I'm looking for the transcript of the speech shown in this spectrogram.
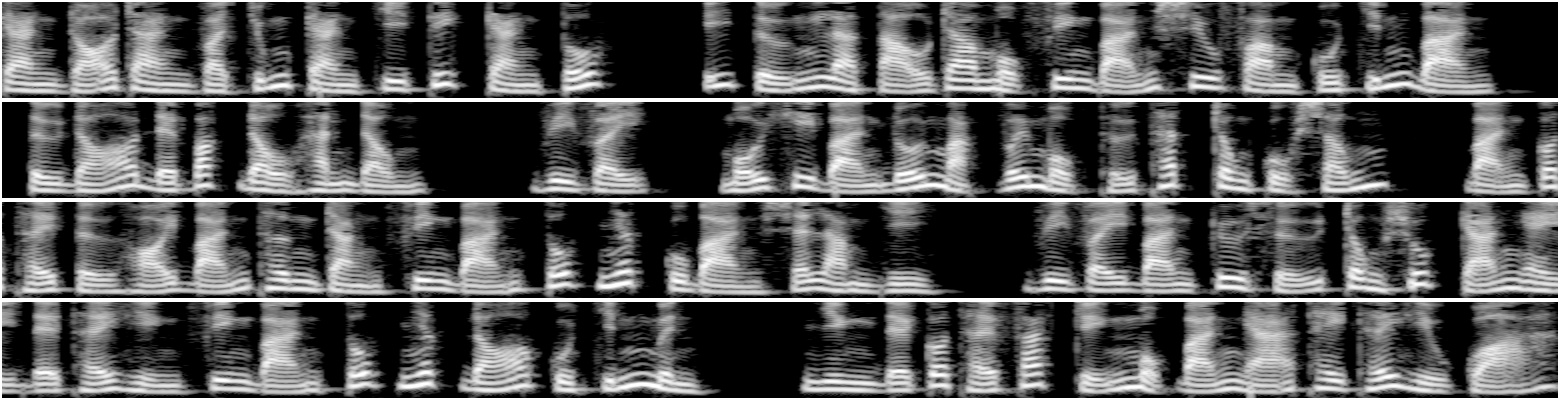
càng rõ ràng và chúng càng chi tiết càng tốt. Ý tưởng là tạo ra một phiên bản siêu phàm của chính bạn, từ đó để bắt đầu hành động. Vì vậy, mỗi khi bạn đối mặt với một thử thách trong cuộc sống, bạn có thể tự hỏi bản thân rằng phiên bản tốt nhất của bạn sẽ làm gì. Vì vậy bạn cư xử trong suốt cả ngày để thể hiện phiên bản tốt nhất đó của chính mình. Nhưng để có thể phát triển một bản ngã thay thế hiệu quả,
